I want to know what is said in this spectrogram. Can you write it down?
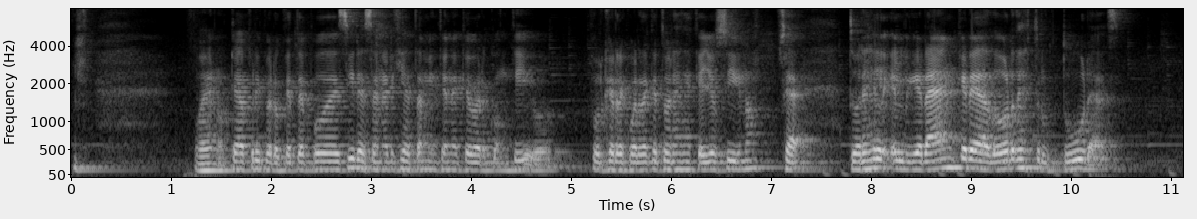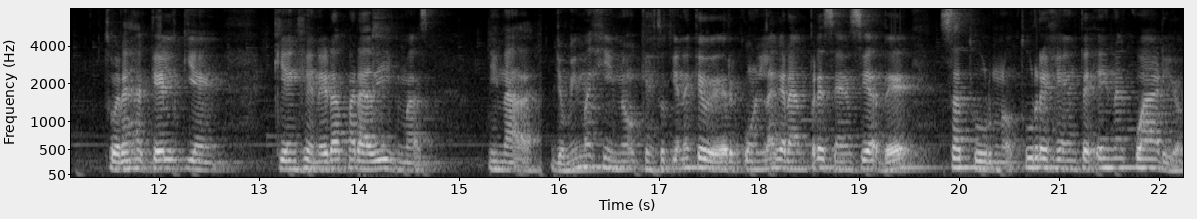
bueno, Capri, pero ¿qué te puedo decir? Esa energía también tiene que ver contigo. Porque recuerda que tú eres de aquellos signos, o sea, Tú eres el, gran creador de estructuras. Tú eres aquel quien, quien genera paradigmas. Y nada, yo me imagino que esto tiene que ver con la gran presencia de Saturno, tu regente en Acuario.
